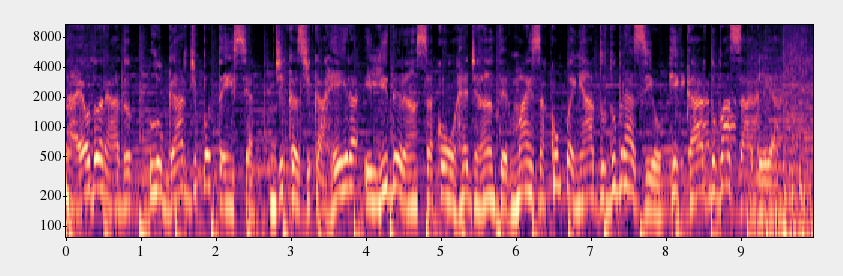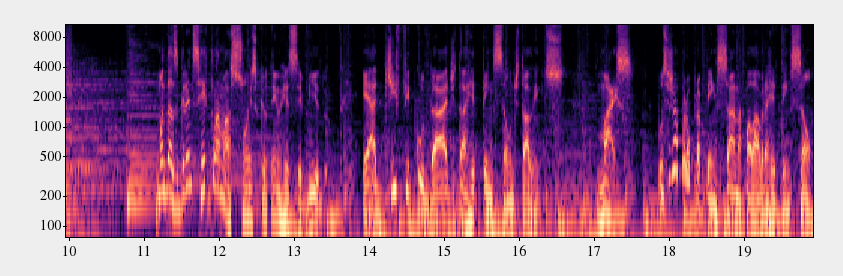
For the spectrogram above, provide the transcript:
Na Eldorado, lugar de potência. Dicas de carreira e liderança com o headhunter mais acompanhado do Brasil, Ricardo Basaglia. Uma das grandes reclamações que eu tenho recebido é a dificuldade da retenção de talentos. Mas, você já parou para pensar na palavra retenção?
